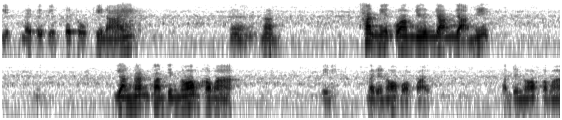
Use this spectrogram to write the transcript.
จิต ไม่ไปผิดไปถูกที่ไหนเออนั่น ท่านมีความยืนยันอย่างนี้ อย่างนั้นท่านจึงน้อมเข้ามานี้ไม่ได้น้อมออกไปท่านจึงน้อมเข้ามา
